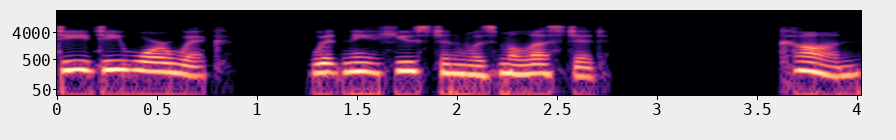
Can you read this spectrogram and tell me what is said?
Dee Dee Warwick, Whitney Houston was molested. Cannes,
